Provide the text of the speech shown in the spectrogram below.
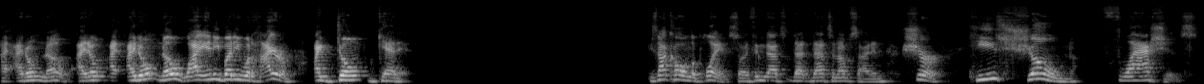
I, I don't know. I don't. I, I don't know why anybody would hire him. I don't get it. He's not calling the plays, so I think that's that that's an upside. And sure, he's shown flashes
